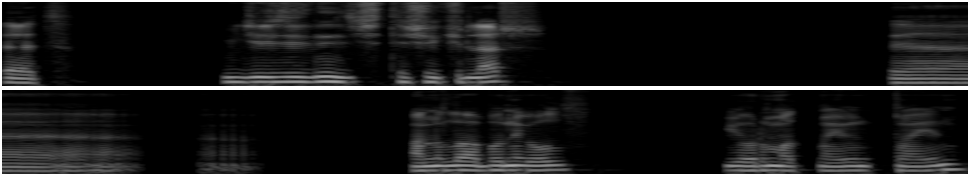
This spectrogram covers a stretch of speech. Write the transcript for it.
Evet. Video izlediğiniz için teşekkürler. Ee, kanala abone ol. Yorum atmayı unutmayın.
